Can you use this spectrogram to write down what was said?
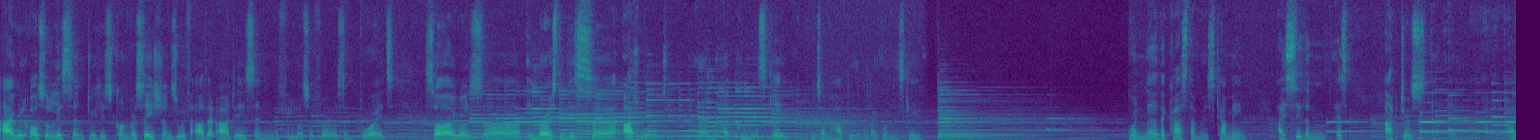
I would also listen to his conversations with other artists and philosophers and poets. So I was uh, immersed in this uh, art world and I couldn't escape, which I'm happy that I couldn't escape. When uh, the customers come in, I see them as actors I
